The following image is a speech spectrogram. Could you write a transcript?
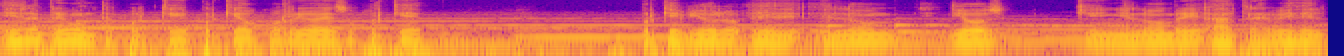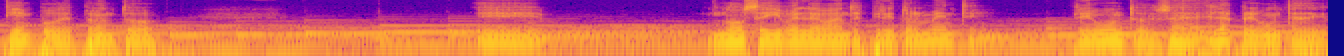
es la pregunta, ¿por qué? ¿Por qué ocurrió eso? ¿Por qué, vio eh, el, hombre, Dios que en el hombre a través del tiempo de pronto eh, no se iba elevando espiritualmente? Pregunto, o sea, es la pregunta de,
